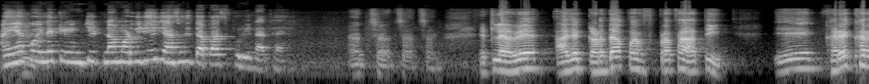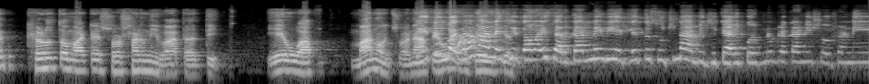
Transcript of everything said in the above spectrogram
અહીંયા કોઈને ક્લીન ચીટ ના મળવી જોઈએ જ્યાં સુધી તપાસ પૂરી ના થાય. અચ્છા અચ્છા અચ્છા. એટલે હવે આ જે કડદા પ્રથા હતી એ ખરેખર ખેડૂતો માટે શોષણની વાત હતી. એવું આપ માનો છો અને આપ એવું પણ માને છે તો અમારી સરકારને બી એટલે તો સૂચના આપી છે કે આવી કોઈ પણ પ્રકારની શોષણની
